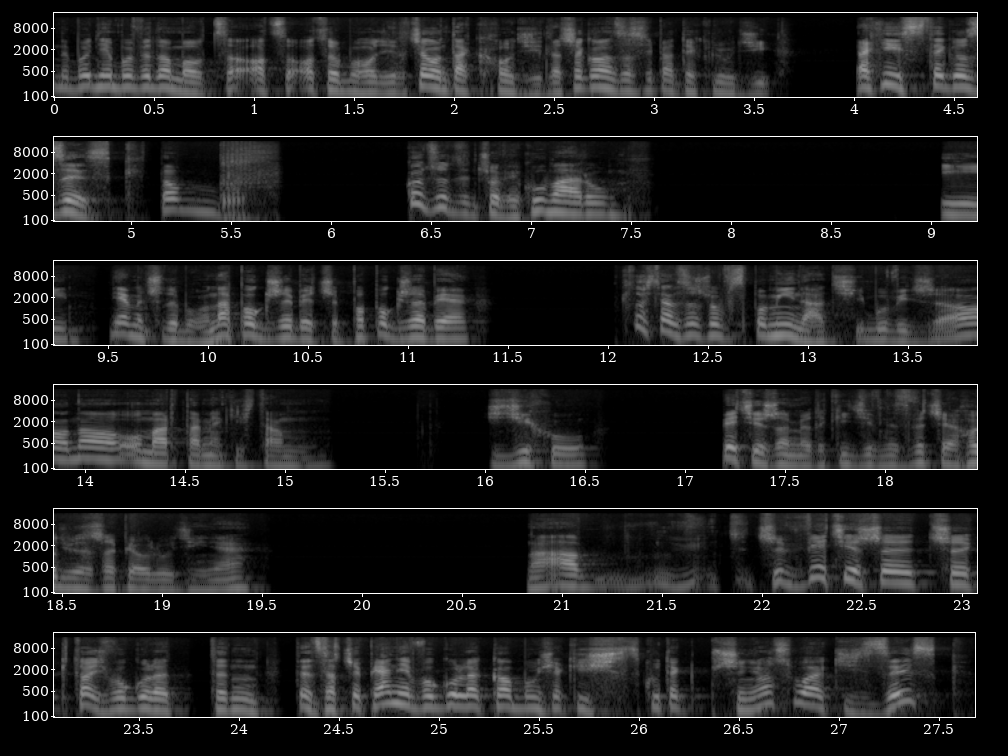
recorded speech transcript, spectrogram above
No bo nie było wiadomo, co, o, co, o co mu chodzi, dlaczego on tak chodzi, dlaczego on zasypia tych ludzi, jaki jest z tego zysk. To pff. w końcu ten człowiek umarł i nie wiem, czy to było na pogrzebie, czy po pogrzebie. Ktoś tam zaczął wspominać i mówić, że o, no, umarł tam jakiś tam zdzichu. Wiecie, że on miał taki dziwny zwyczaj, chodził, zaczepiał ludzi, nie? No a czy wiecie, że, czy ktoś w ogóle, ten, ten zaczepianie w ogóle komuś jakiś skutek przyniosło, jakiś zysk?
